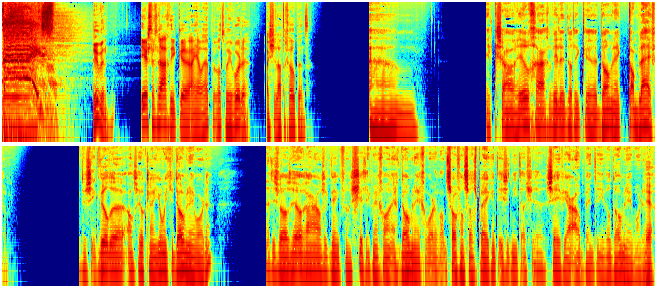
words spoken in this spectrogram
wijs! Ruben, eerste vraag die ik eh, aan jou heb. Wat wil je worden als je later groot bent? Ehm, ik zou heel graag willen dat ik eh dominee kan blijven. Dus ik wilde als heel klein jongetje dominee worden. Het is wel eens heel raar als ik denk van shit, ik ben gewoon echt dominee geworden. Want zo vanzelfsprekend is het niet als je zeven jaar oud bent en je wil dominee worden. Ja.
